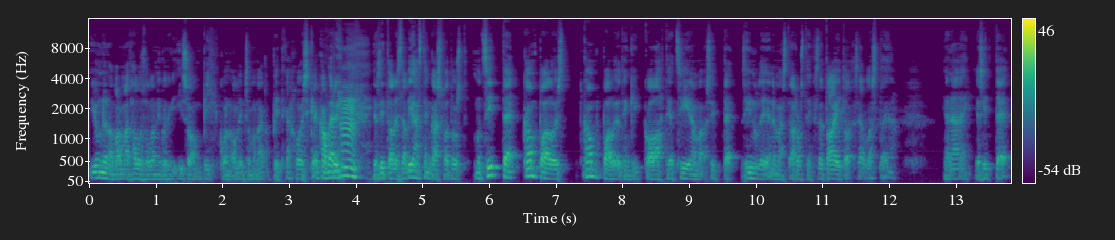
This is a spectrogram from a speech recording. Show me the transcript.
Junnina varmaan, että halusi olla niin isompi, kun olin semmoinen aika pitkä hoiskea kaveri. Mm. Ja sitten oli sitä lihasten kasvatusta. Mutta sitten kamppailu jotenkin kolahti, että siinä, mä, sitten, siinä oli enemmän sitä arvosti sitä taitoa ja sellaista ja, ja näin. Ja sitten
